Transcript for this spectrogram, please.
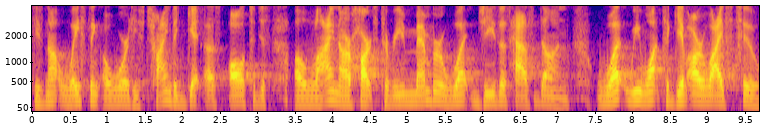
He's not wasting a word. He's trying to get us all to just align our hearts to remember what Jesus has done, what we want to give our lives to.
